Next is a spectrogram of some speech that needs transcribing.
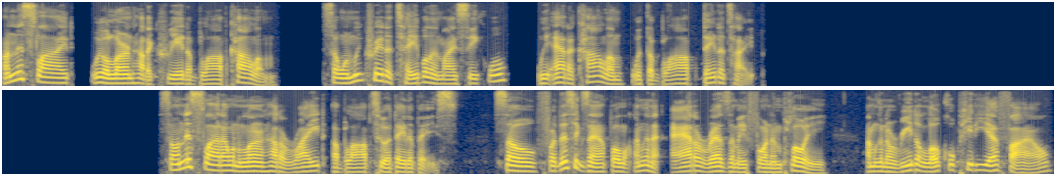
On this slide, we'll learn how to create a blob column. So when we create a table in MySQL, we add a column with the blob data type. So on this slide, I want to learn how to write a blob to a database. So for this example, I'm going to add a resume for an employee. I'm going to read a local PDF file,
